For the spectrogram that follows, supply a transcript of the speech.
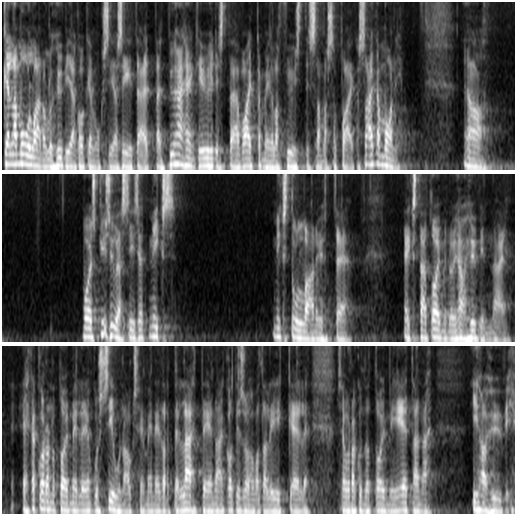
Kellä muulla on ollut hyviä kokemuksia siitä, että pyhä henki yhdistää, vaikka me ei olla fyysisesti samassa paikassa? Aika moni. Joo. Voisi kysyä siis, että miksi, miksi tullaan yhteen? Eikö tämä toiminut ihan hyvin näin? Ehkä korona toi meille jonkun siunauksen, meidän ei tarvitse lähteä enää kotisohvalta liikkeelle. Seurakunta toimii etänä ihan hyvin.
